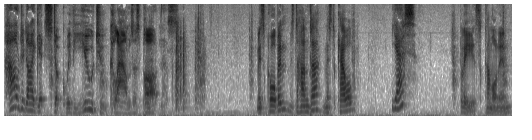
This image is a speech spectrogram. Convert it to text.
How did I get stuck with you two clowns as partners? Miss Corbin, Mr. Hunter, Mr. Cowell, Yes? please come on in.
